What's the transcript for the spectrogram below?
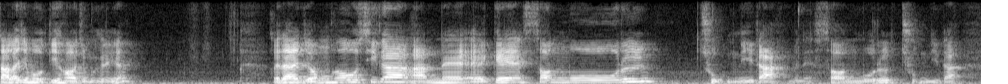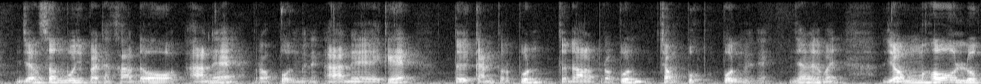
តើឥឡូវយើងមើលឧទាហរណ៍ជាមួយគ្នាគេថាយងហូស៊ីកាអានណេអេកេសុនមូរឈប់នីតាមែនទេសុនមូរឈប់នីតា អញ្ចឹងសុនមួយយើងប្រែថាកាដូអាណេប្រពន្ធមែនទេអាណេអេគេទៅកាន់ប្រពន្ធទៅដល់ប្រពន្ធចំពោះប្រពន្ធមែនទេអញ្ចឹងថាម៉េចយ៉ងហូលោក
